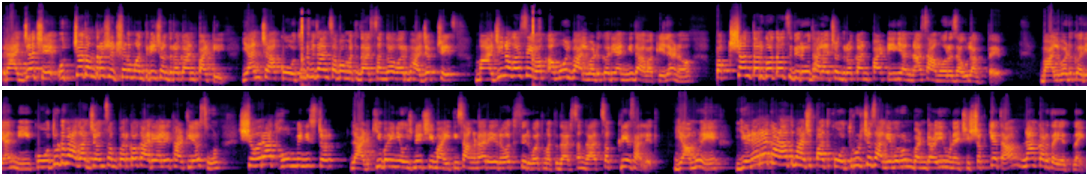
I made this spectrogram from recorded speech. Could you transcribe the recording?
राज्याचे उच्च तंत्र शिक्षण मंत्री चंद्रकांत पाटील यांच्या कोथरूड विधानसभा मतदारसंघावर भाजपचेच माजी नगरसेवक अमोल बालवडकर यांनी दावा केल्यानं पक्षांतर्गतच विरोधाला चंद्रकांत पाटील यांना सामोरं जाऊ लागतंय. बालवडकर यांनी कोथरूड भागात जनसंपर्क कार्यालय थाटले असून शहरात होम मिनिस्टर लाडकी बहीण योजनेची माहिती सांगणारे रथ फिरवत मतदारसंघात सक्रिय झालेत. यामुळे येणाऱ्या काळात भाजपात कोथरूडच्या जागेवरून बंडाळी होण्याची शक्यता नाकारता येत नाही.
